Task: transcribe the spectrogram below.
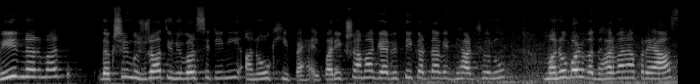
વીર નર્મદ દક્ષિણ ગુજરાત યુનિવર્સિટીની અનોખી પહેલ. પરીક્ષામાં ગેરરીતિ કરતા વિદ્યાર્થીઓનું મનોબળ વધારવાના પ્રયાસ,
